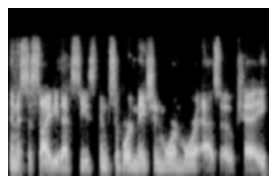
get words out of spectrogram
In a society that sees insubordination more and more as okay,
